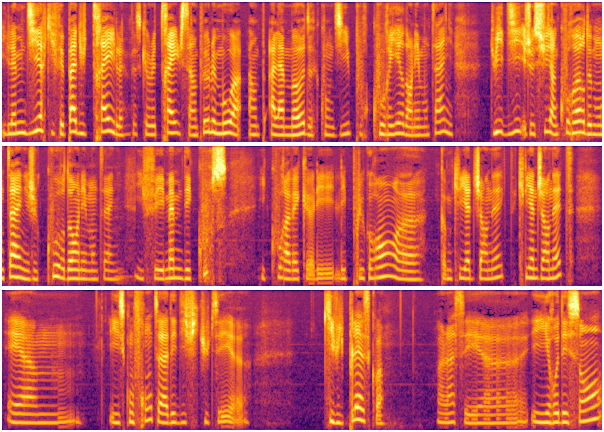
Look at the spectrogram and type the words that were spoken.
il aime dire qu'il fait pas du trail, parce que le trail, c'est un peu le mot à, la mode qu'on dit pour courir dans les montagnes. Lui dit Je suis un coureur de montagne, je cours dans les montagnes. Il fait même des courses. Il court avec euh, les, plus grands, euh, comme Kylian Jornet. Kylian Jornet et, euh, il se confronte à des difficultés euh, qui lui plaisent quoi. Voilà, c'est euh, il redescend.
